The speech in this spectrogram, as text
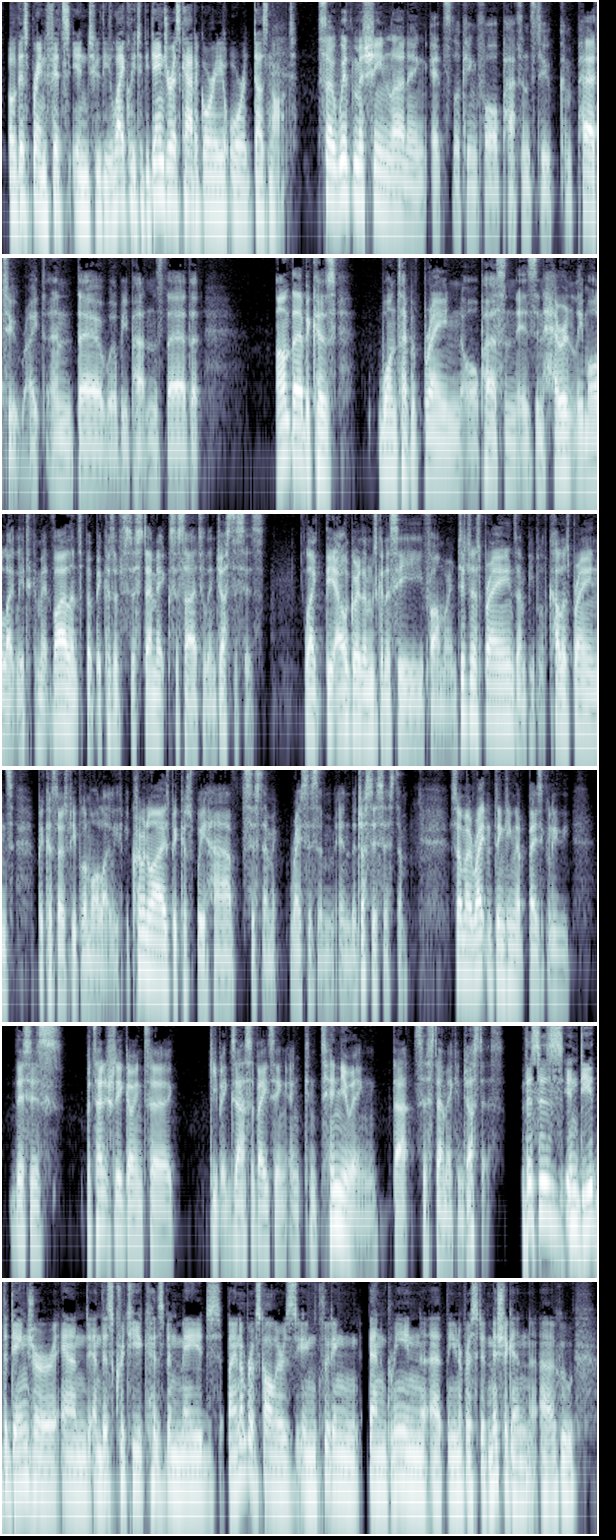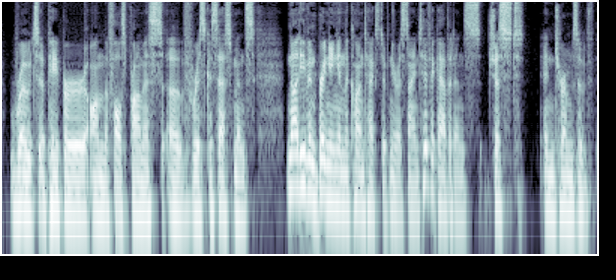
oh, this brain fits into the likely to be dangerous category or does not. So, with machine learning, it's looking for patterns to compare to, right? And there will be patterns there that aren't there because one type of brain or person is inherently more likely to commit violence, but because of systemic societal injustices like the algorithm's going to see far more indigenous brains and people of color's brains because those people are more likely to be criminalized because we have systemic racism in the justice system. So am I right in thinking that basically this is potentially going to keep exacerbating and continuing that systemic injustice? This is indeed the danger, and, and this critique has been made by a number of scholars, including Ben Green at the University of Michigan, uh, who wrote a paper on the false promise of risk assessments, not even bringing in the context of neuroscientific evidence, just in terms of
